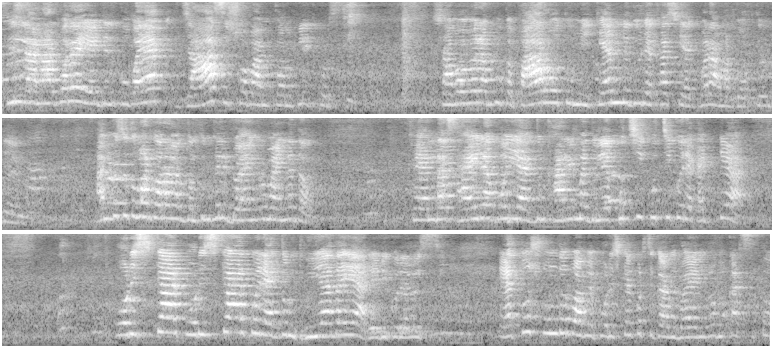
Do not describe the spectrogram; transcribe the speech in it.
সিল্লা আনার পরে এই দিন কুবাইয়া যা আছে সব আমি কমপ্লিট করছি। সাবাবের আব্বুকে পারো তুমি, কেমনে দুইটা খাসি একবার আমার ধরতেও দেয় আমি কিছু তোমার ধরা লাগতাম তুমি খালি ড্রয়িং রুম আইনে দাও। ফ্যানটা সাইডা বই একদম খাড়ির মা দুলিয়া কুচি কুচি করে কাটিয়া পরিষ্কার পরিষ্কার করে একদম ধুইয়া দাইয়া রেডি করে লইছি। এত সুন্দরভাবে পরিষ্কার করছি, কারণ ড্রয়িং রুম কাটছি তো।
